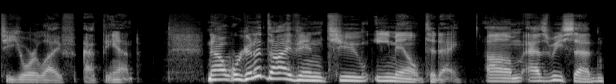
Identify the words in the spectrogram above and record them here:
to your life at the end now, we're going to dive into email today. Um, as we said,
